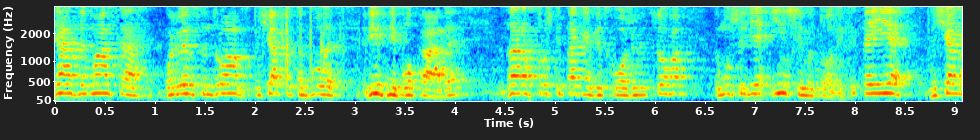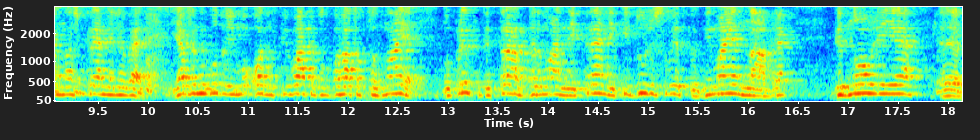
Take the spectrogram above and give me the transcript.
я займався больовим синдромом, спочатку це були різні блокади. Зараз трошки так я відходжу від цього, тому що є інші методики. Це є, звичайно, наш крем ялівець. Я вже не буду йому оди співати, тут багато хто знає. Ну, в принципі, трансдермальний крем, який дуже швидко знімає набряк, відновлює е,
